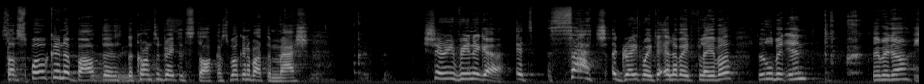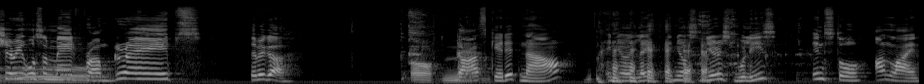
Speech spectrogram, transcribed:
So I've spoken about the, the concentrated stock. I've spoken about the mash. Sherry vinegar. It's such a great way to elevate flavor. Little bit in. There we go. Sherry also made from grapes. There we go. Oh, man. Guys, get it now in your, la- in your nearest Woolies, in store, online.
